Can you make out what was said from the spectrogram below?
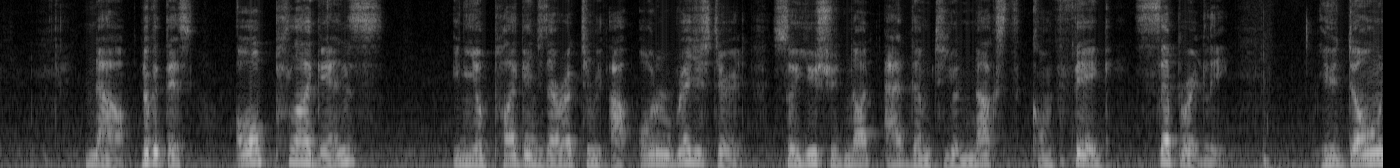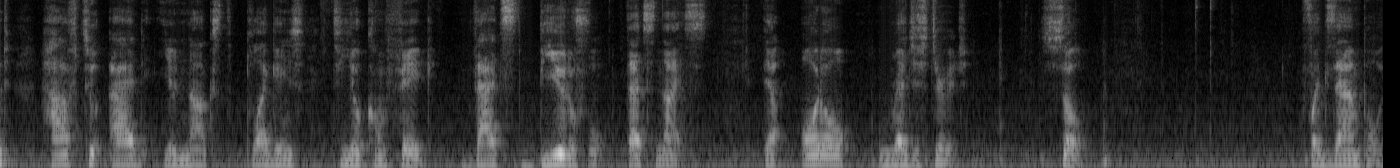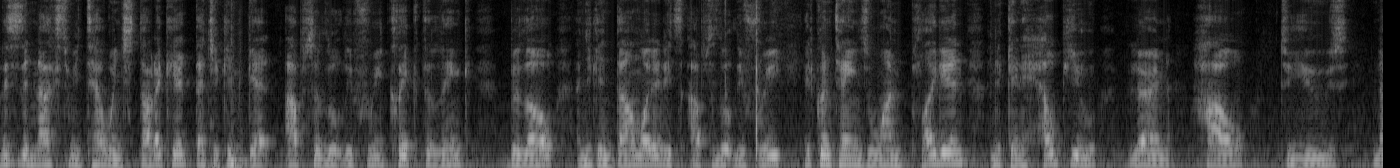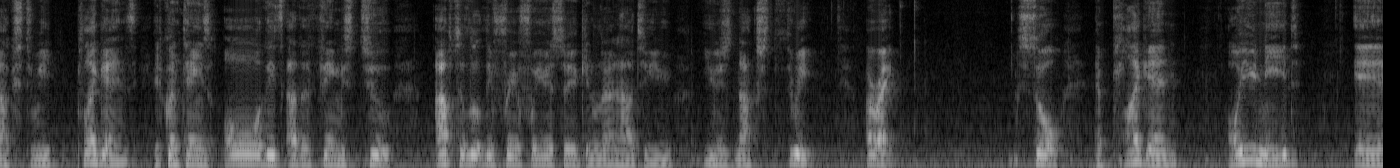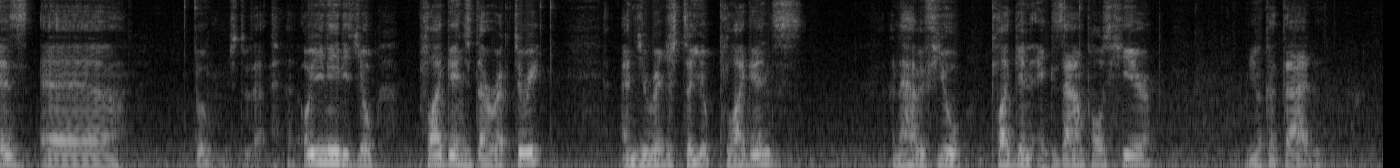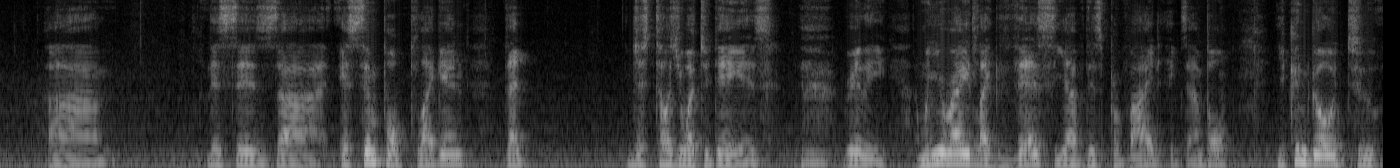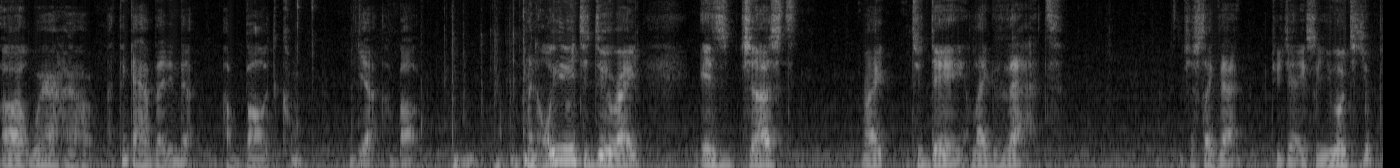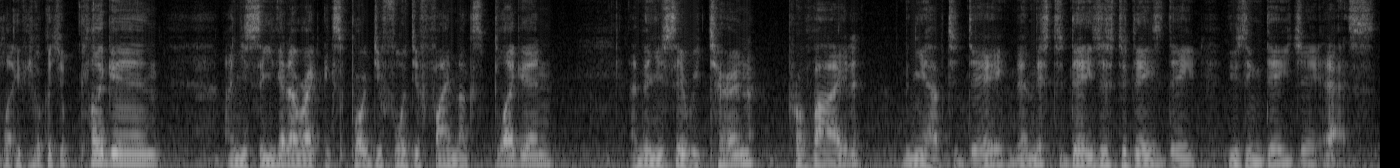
Now, look at this. All plugins in your plugins directory are auto-registered, so you should not add them to your Nuxt config separately. You don't have to add your Nuxt plugins to your config. That's beautiful. That's nice. They're auto-registered. So, for example, this is a Nuxt 3 Tailwind starter kit that you can get absolutely free. Click the link below and you can download it. It's absolutely free. It contains one plugin and it can help you learn how to use Nuxt 3 plugins. It contains all these other things too. Absolutely free for you so you can learn how to use Nuxt 3. All right. So a plugin, all you need is, uh, boom, let's do that. All you need is your plugins directory and you register your plugins and I have a few plugin examples here. You look at that. Um, this is uh, a simple plugin that just tells you what today is really. And when you write like this you have this provide example. You can go to uh, where I think I have that in the about com yeah about. And all you need to do right is just right? Today like that. Just like that today. So you go to your plug if you look at your plugin and you say you gotta write export default define Nuxt plugin and then you say return provide then you have today. Then this today is just today's date using day.js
